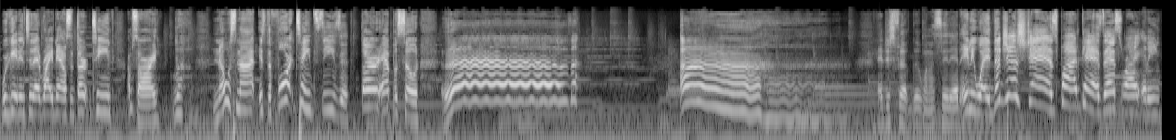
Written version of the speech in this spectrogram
We're getting to that right now. It's the 13th. I'm sorry. No, it's not. It's the 14th season, third episode of uh that just felt good when I said that. Anyway, the Just Jazz podcast. That's right. It ain't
